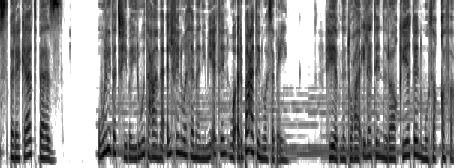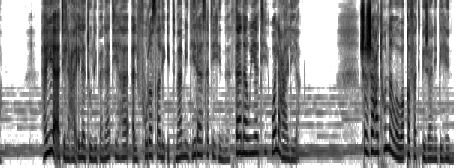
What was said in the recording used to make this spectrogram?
أنس بركات باز. ولدت في بيروت عام 1874 هي ابنة عائلة راقية مثقفة. هيأت العائلة لبناتها الفرص لإتمام دراستهن الثانوية والعالية. شجعتهن ووقفت بجانبهن.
